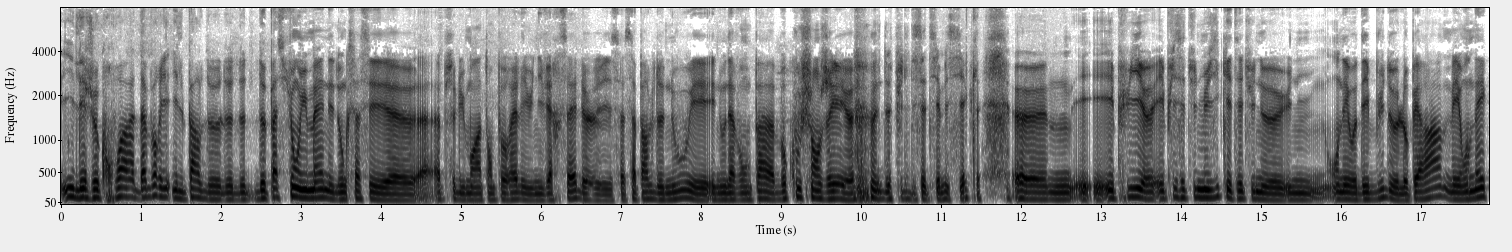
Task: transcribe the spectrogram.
il est, je crois, d'abord, il parle de, de, de, passion humaine, et donc ça, c'est euh, absolument intemporel et universel. ça, ça parle de nous, et, nous n'avons pas beaucoup changé euh, depuis le XVIIe siècle. Euh, et, et, puis, et puis, c'est une musique qui était une, une, on est au début de l'opéra, mais on est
